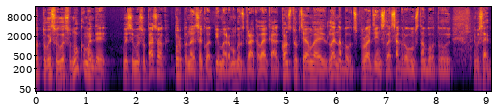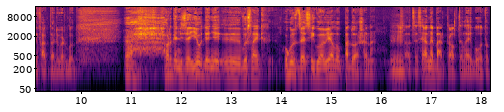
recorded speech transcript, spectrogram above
Tad tu visu, visu nokomandēji. Visam visu pasauku, turpināja sekot, piemēram, ugunsgrēka laikā konstrukcijām, lai, lai nebūtu sprodziņas, lai sagrūvums nebūtu visādi faktori varbūt. Ah, Organizēja ūdeni, visu laiku ugunsdzēsīgo vielu padošana. Mm. Tas jau nepārtraukti, lai būtu.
